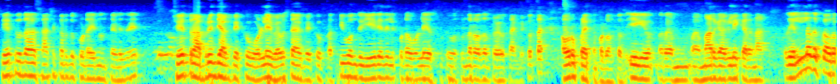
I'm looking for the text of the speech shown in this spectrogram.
ಕ್ಷೇತ್ರದ ಶಾಸಕರದ್ದು ಕೂಡ ಏನು ಅಂತ ಹೇಳಿದರೆ ಕ್ಷೇತ್ರ ಅಭಿವೃದ್ಧಿ ಆಗಬೇಕು ಒಳ್ಳೆಯ ವ್ಯವಸ್ಥೆ ಆಗಬೇಕು ಪ್ರತಿಯೊಂದು ಏರಿಯಾದಲ್ಲಿ ಕೂಡ ಒಳ್ಳೆಯ ಸುಂದರವಾದಂಥ ವ್ಯವಸ್ಥೆ ಆಗಬೇಕು ಅಂತ ಅವರು ಪ್ರಯತ್ನ ಪಡುವಂಥದ್ದು. ಈಗ ಮಾರ್ಗ ಅಗಲೀಕರಣ ಅದು ಎಲ್ಲದಕ್ಕೂ ಅವರ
